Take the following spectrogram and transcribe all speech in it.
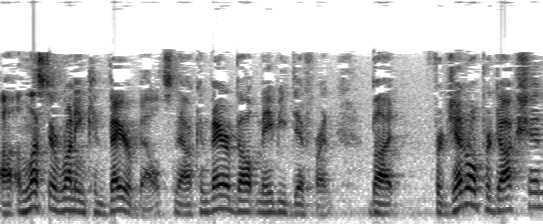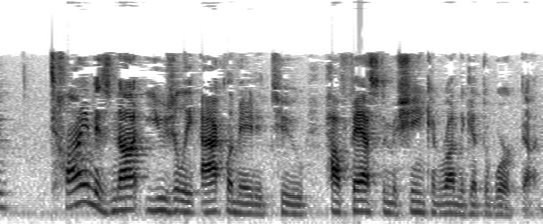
uh, unless they're running conveyor belts. Now, conveyor belt may be different, but for general production, time is not usually acclimated to how fast a machine can run to get the work done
